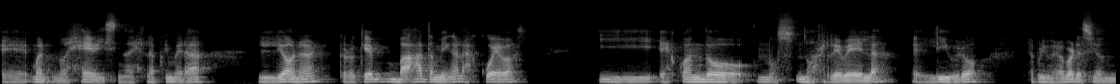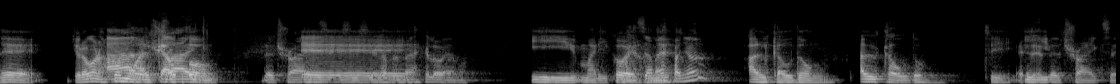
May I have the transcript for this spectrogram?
eh, bueno, no es heavy, sino es la primera Leonard, creo que baja también a las cuevas y es cuando nos, nos revela el libro, la primera aparición de, yo lo conozco ah, como el Cautón. Del Tribe, eh, sí, sí, sí, es la primera vez que lo vemos. Y Marico. ¿Cómo se llama en español? Alcaudón. Alcaudón. Sí. El, y, del Trike, sí.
